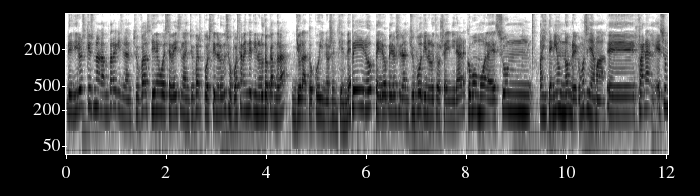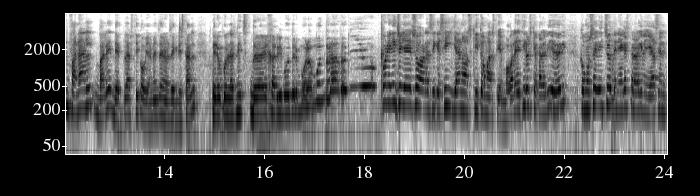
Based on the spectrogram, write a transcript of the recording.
Deciros que es una lámpara que si la enchufas tiene USB si la enchufas pues tiene luz Supuestamente tiene luz tocándola, yo la toco y no se enciende Pero, pero, pero si la enchufo tiene luz, o sea, y mirar cómo mola Es un... Ay, tenía un nombre, ¿cómo se llama? Eh... Fanal, es un fanal, ¿vale? De plástico, obviamente, no es de cristal Pero con la Snitch dorada de Harry Potter mola un montonazo, tío Bueno, y dicho ya eso, ahora sí que sí, ya no os quito más tiempo, ¿vale? Deciros que para el vídeo de hoy, como os he dicho, tenía que esperar que me llegasen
